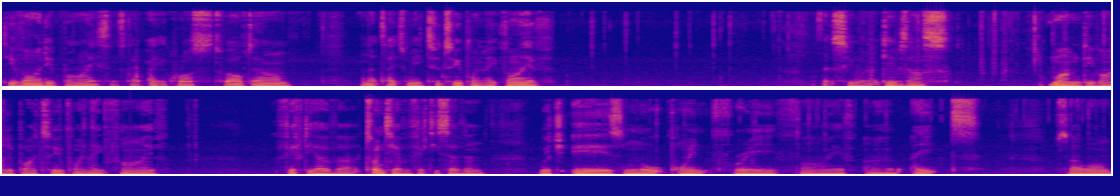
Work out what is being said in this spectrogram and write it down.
divided by, so it's got 8 across, 12 down, and that takes me to 2.85. Let's see what that gives us. 1 divided by 2.85, 50 over, 20 over 57, which is 0.3508, so on.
